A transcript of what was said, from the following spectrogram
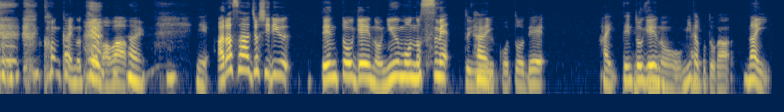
今回のテーマは、はい。えーアラサー女子流伝統芸能入門のすすめとはいいうことで、はい、伝統芸能を見たことがない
